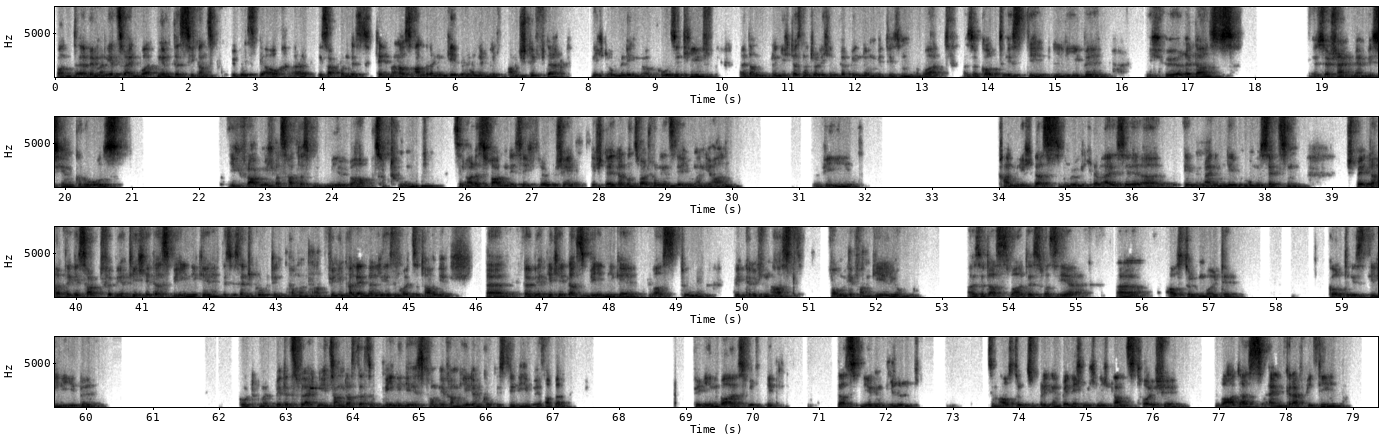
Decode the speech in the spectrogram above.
Und wenn man jetzt so ein Wort nimmt, das Sie ganz bewusst ja auch äh, gesagt haben, das kennt man aus anderen Umgebungen, nämlich Anstifter, nicht unbedingt nur positiv, dann bringe ich das natürlich in Verbindung mit diesem Wort. Also Gott ist die Liebe. Ich höre das. Es erscheint mir ein bisschen groß. Ich frage mich, was hat das mit mir überhaupt zu tun? Das sind alles Fragen, die sich Fröbische gestellt hat, und zwar schon in sehr jungen Jahren. Wie kann ich das möglicherweise äh, in meinem Leben umsetzen? Später hat er gesagt, verwirkliche das Wenige, das ist ein Spruch, den kann man an vielen Kalendern lesen heutzutage, äh, verwirkliche das Wenige, was du begriffen hast vom Evangelium. Also das war das, was er äh, ausdrücken wollte. Gott ist die Liebe. Gut, man wird jetzt vielleicht nicht sagen, dass das wenige ist vom Evangelium, Gott ist die Liebe, aber für ihn war es wichtig, das irgendwie zum Ausdruck zu bringen. Wenn ich mich nicht ganz täusche, war das ein Graffiti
